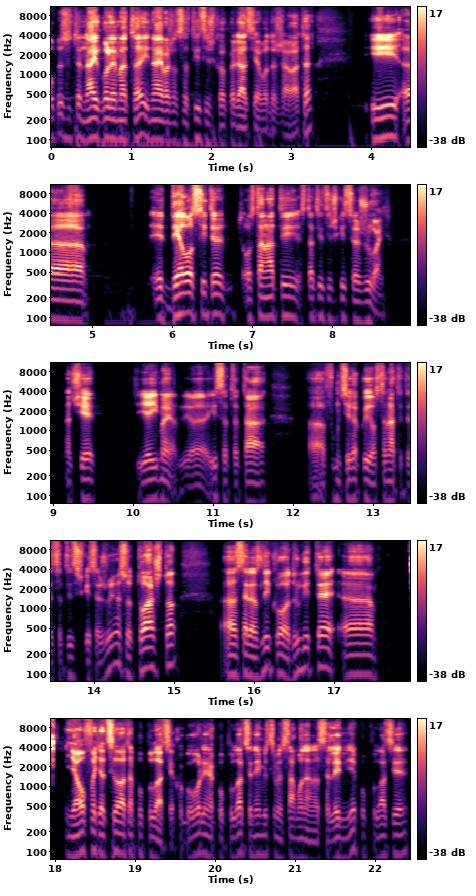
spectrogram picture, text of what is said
пописот е најголемата и најважна статистичка операција во државата и е дел од сите останати статистички истражувања. Значи, ја има истата таа функција како и останатите статистички истражувања со тоа што се разликува од другите ја офаќа целата популација. Кога говориме популација, не мислиме само на население, популација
